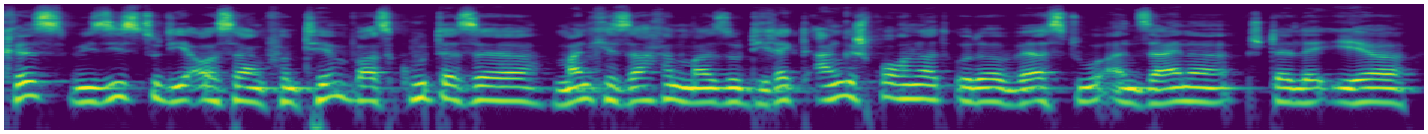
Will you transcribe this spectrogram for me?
Chris, wie siehst du die Aussagen von Tim? War es gut, dass er manche Sachen mal so direkt angesprochen hat oder wärst du an seiner Stelle eher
